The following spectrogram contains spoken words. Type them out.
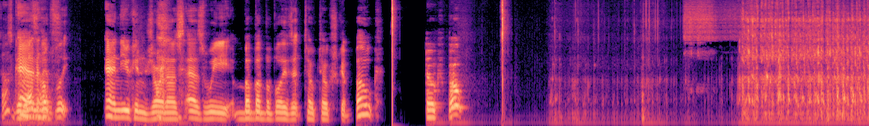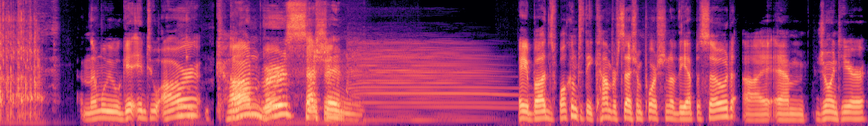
That was good. and resonance. hopefully, and you can join us as we bu- bu- bu- believe that Tok Tokshka Boke. Toke, bro. And then we will get into our conversation. Hey, buds, welcome to the conversation portion of the episode. I am joined here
